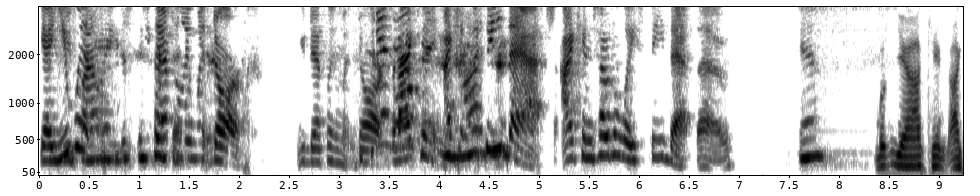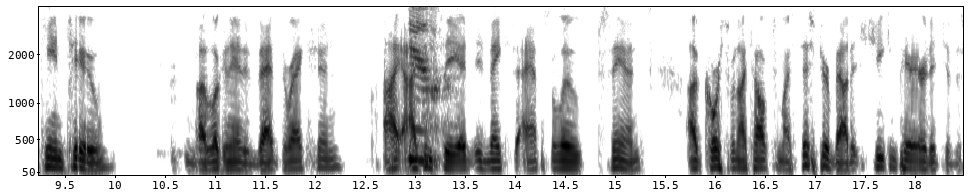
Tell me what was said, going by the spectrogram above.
Yeah, you, you went. Just you definitely went dark you definitely went dark. but I can I can see that. I can totally see that though. Yeah. Well, yeah, I can I can too. By looking at it that direction, I, yeah. I can see it. It makes absolute sense. Of course, when I talked to my sister about it, she compared it to the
